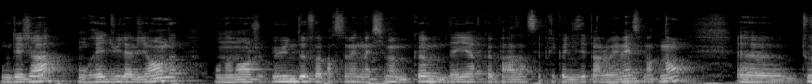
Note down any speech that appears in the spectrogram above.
Donc déjà, on réduit la viande, on en mange une, deux fois par semaine maximum, comme d'ailleurs, comme par hasard, c'est préconisé par l'OMS maintenant. Euh, tout,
